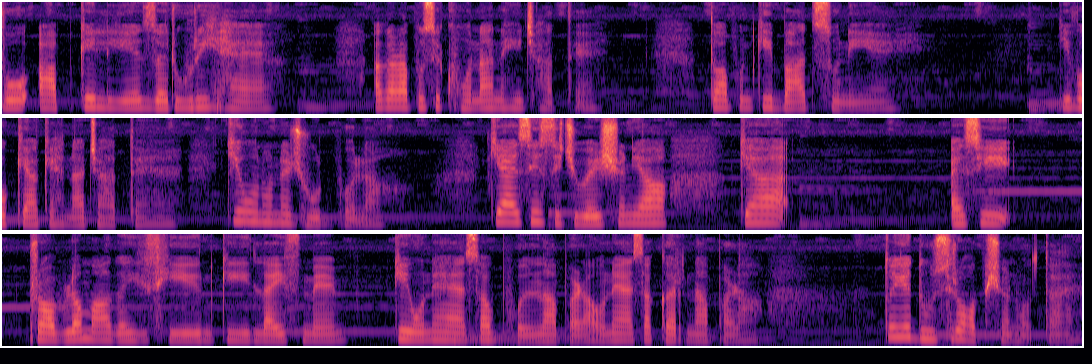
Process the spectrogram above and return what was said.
वो आपके लिए ज़रूरी है अगर आप उसे खोना नहीं चाहते तो आप उनकी बात सुनिए कि वो क्या कहना चाहते हैं। क्यों उन्होंने झूठ बोला? क्या ऐसी सिचुएशन या क्या ऐसी प्रॉब्लम आ गई थी उनकी लाइफ में कि उन्हें ऐसा भूलना पड़ा, उन्हें ऐसा करना पड़ा? तो ये दूसरा ऑप्शन होता है।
